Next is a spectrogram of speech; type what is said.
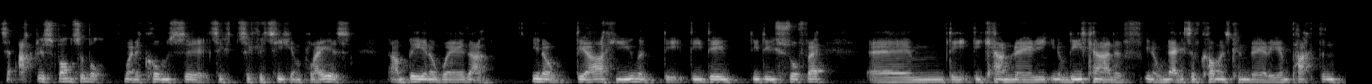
to act responsible when it comes to to, to critiquing players and being aware that you know they are human. They they do they do suffer. Um, they, they can really, you know, these kind of, you know, negative comments can really impact and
